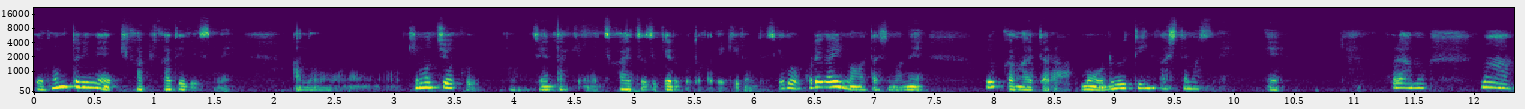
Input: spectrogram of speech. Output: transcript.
え本当にね、ピカピカでですね、あのー、気持ちよく洗濯機をね、使い続けることができるんですけど、これが今私のね、よく考えたら、もうルーティン化してますね。えー、これあの、まあ、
